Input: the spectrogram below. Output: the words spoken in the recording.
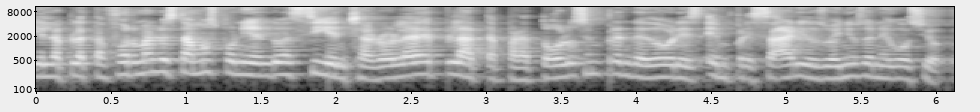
y en la plataforma lo estamos poniendo así en charola de plata para todos los emprendedores, empresarios, dueños de negocio.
